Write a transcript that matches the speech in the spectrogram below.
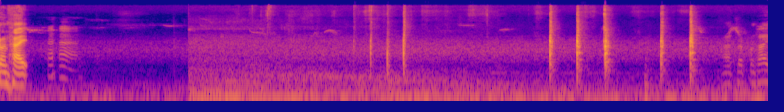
คนไทยอาจับคนไทย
